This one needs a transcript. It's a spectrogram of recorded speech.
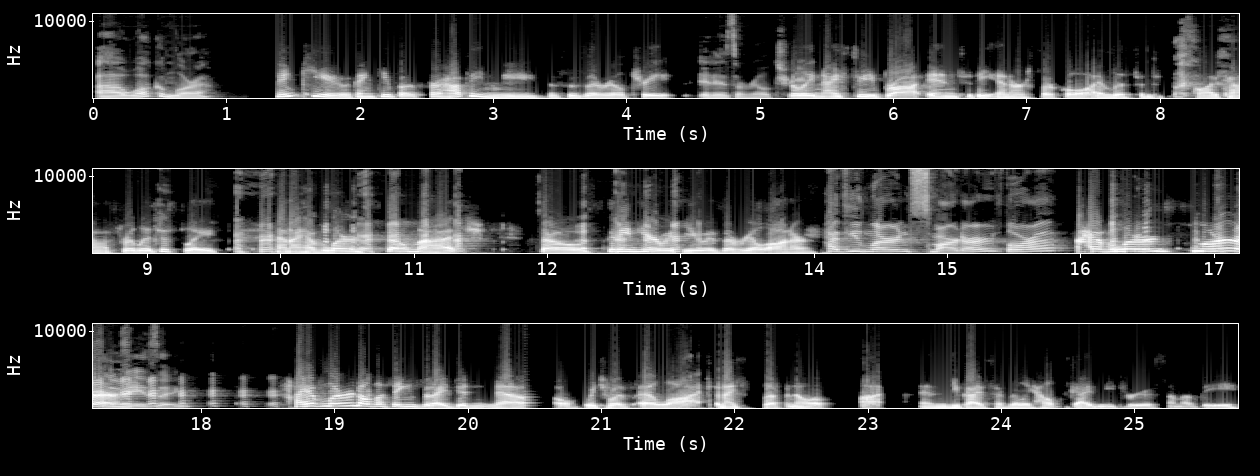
uh, welcome, Laura. Thank you. Thank you both for having me. This is a real treat. It is a real treat. Really nice to be brought into the inner circle. I listen to the podcast religiously and I have learned so much. So sitting here with you is a real honor. Have you learned smarter, Laura? I have learned smarter. Amazing. I have learned all the things that I didn't know, which was a lot. And I still don't know a lot. And you guys have really helped guide me through some of the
